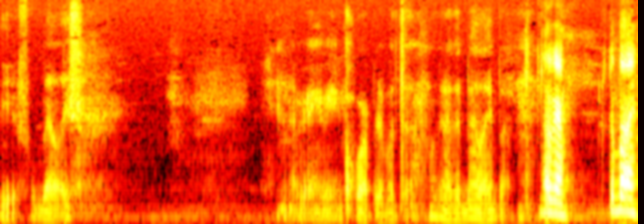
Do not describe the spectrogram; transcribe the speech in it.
Beautiful bellies. Not very, very cooperative with the looking at the belly, but okay. Goodbye.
